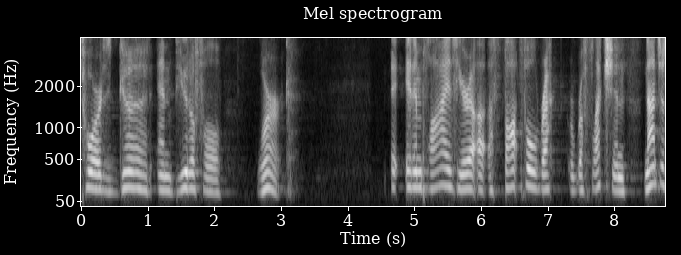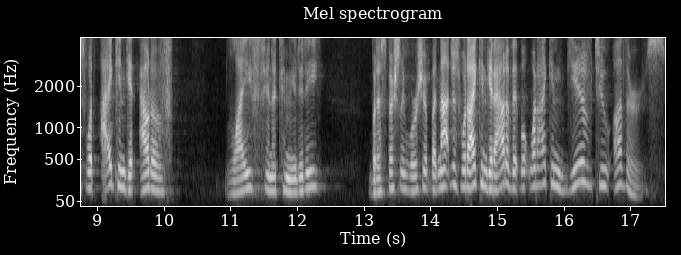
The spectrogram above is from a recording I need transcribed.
towards good and beautiful work. It, it implies here a, a thoughtful re- reflection, not just what I can get out of life in a community, but especially worship, but not just what I can get out of it, but what I can give to others.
